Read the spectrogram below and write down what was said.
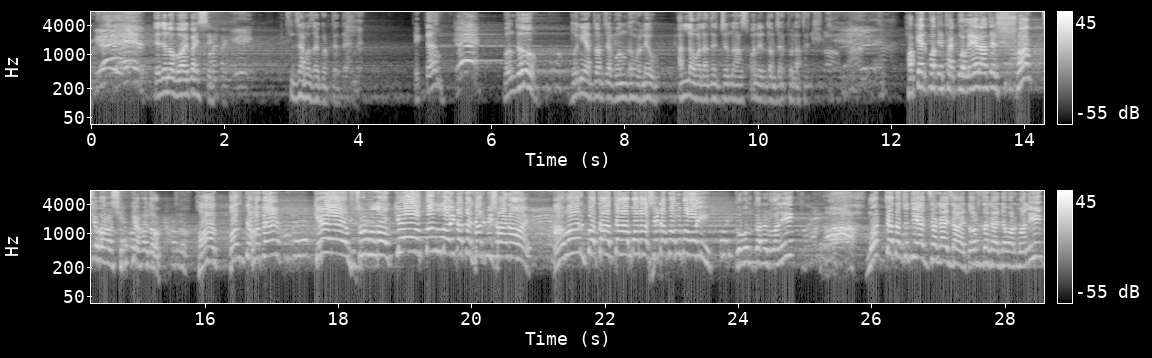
এজন্য ভয় পাইছে। জানাজা করতে দেয় ঠিক না? বন্ধু, দুনিয়ার দরজা বন্ধ হলেও আল্লাহওয়ালাদের জন্য আসমানের দরজা খোলা থাকে। হকের পথে থাকব, মেয়েরাজের সবচেয়ে বড় শিক্ষা হলো, হক বলতে হবে, কে শুনলো, কে বলল, এটা দেখার বিষয় নয়। আমার কথা যা বলা সেটা বলবোই। কবুল করার মালিক? মর্যাদা যদি এক জায়গায় যায়, দশ জায়গায় দেওয়ার মালিক?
